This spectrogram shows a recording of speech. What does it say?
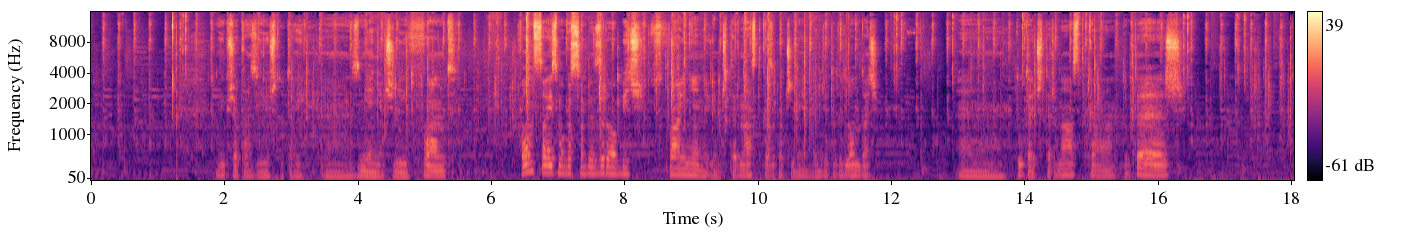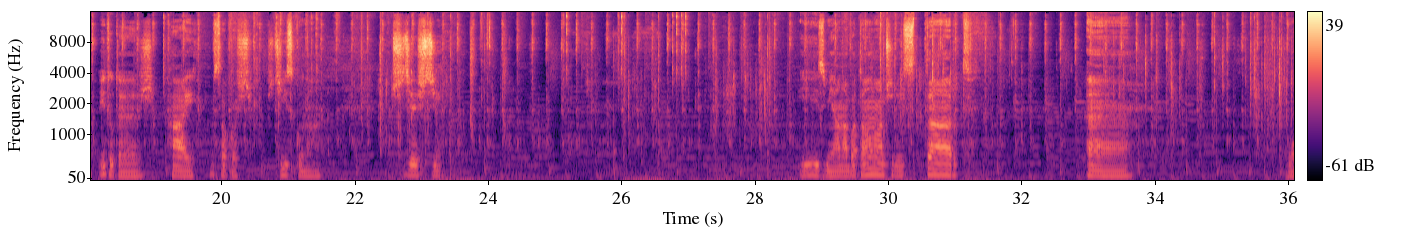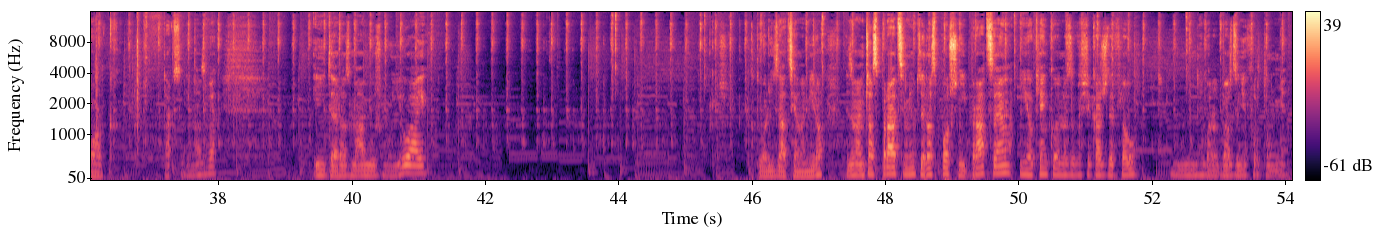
No i przy okazji już tutaj e, zmienię, czyli font Font size mogę sobie zrobić fajnie, nie wiem, 14, zobaczymy jak będzie to wyglądać. Eee, tutaj 14, tu też. I tu też. High, wysokość ścisku na 30. I zmiana batona, czyli start. Eee, work. Tak sobie nazwę. I teraz mam już mój UI. Aktualizacja na Miro. Więc mam czas pracy, minuty rozpocznij pracę i okienko nazywa się każde flow. Hmm, chyba bardzo niefortunnie.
